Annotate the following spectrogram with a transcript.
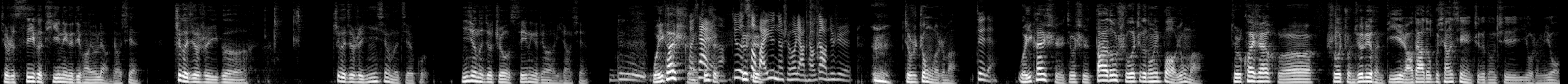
就是 C 和 T 那个地方有两条线，这个就是一个，这个就是阴性的结果，阴性的就只有 C 那个地方有一条线。嗯，我一开始可吓人了，就是测怀孕的时候两条杠就是 就是中了是吗？对的，我一开始就是大家都说这个东西不好用嘛，就是快筛盒说准确率很低，然后大家都不相信这个东西有什么用。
